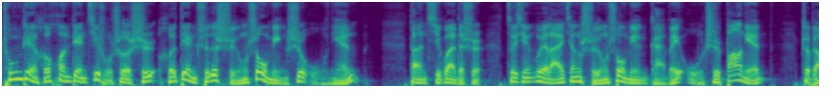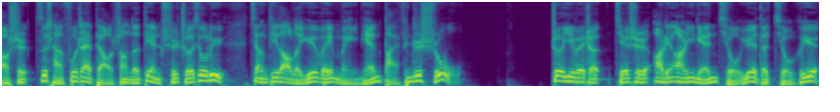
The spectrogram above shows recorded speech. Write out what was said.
充电和换电基础设施和电池的使用寿命是五年，但奇怪的是，最近未来将使用寿命改为五至八年，这表示资产负债表上的电池折旧率降低到了约为每年百分之十五。这意味着，截至二零二一年九月的九个月，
